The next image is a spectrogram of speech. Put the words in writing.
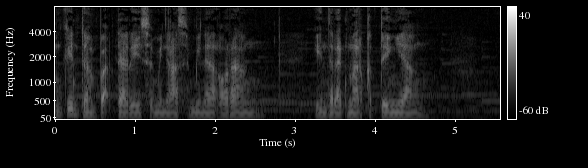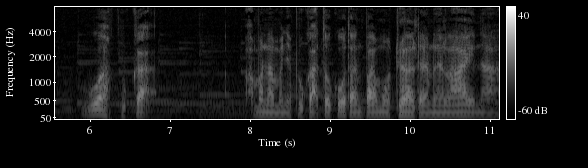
mungkin dampak dari seminar-seminar orang internet marketing yang wah buka apa namanya buka toko tanpa modal dan lain-lain. Nah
